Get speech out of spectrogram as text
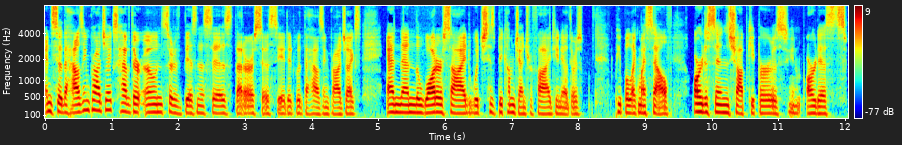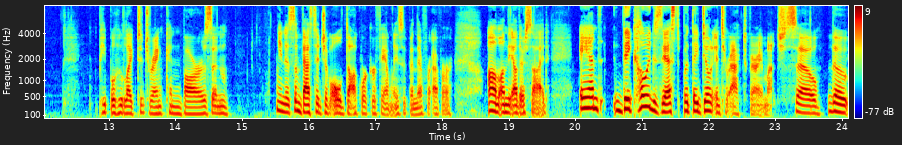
And so the housing projects have their own sort of businesses that are associated with the housing projects. And then the water side, which has become gentrified, you know, there's people like myself, artisans, shopkeepers, you know, artists, people who like to drink in bars and you know some vestige of old dock worker families who've been there forever um, on the other side. And they coexist but they don't interact very much. So the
